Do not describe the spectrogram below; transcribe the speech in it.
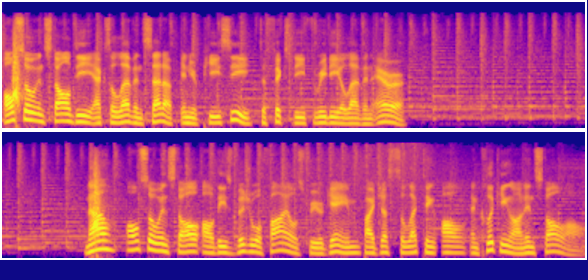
Also install DX11 setup in your PC to fix D3D11 error. Now, also install all these visual files for your game by just selecting all and clicking on install all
